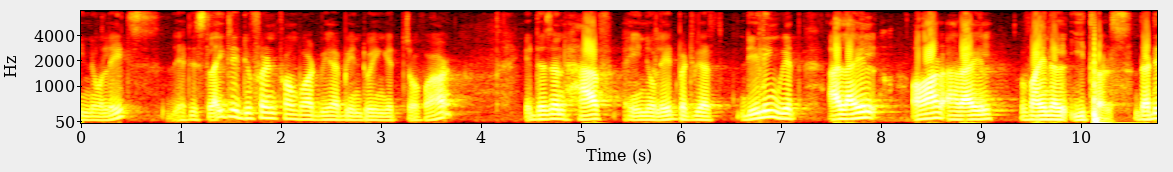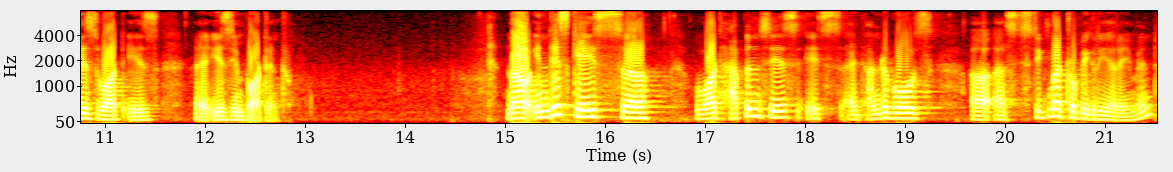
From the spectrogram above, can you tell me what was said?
enolates it is slightly different from what we have been doing it so far. It does not have enolate but we are dealing with allyl or aryl vinyl ethers that is what is, uh, is important. Now in this case uh, what happens is it undergoes uh, a sigmatropic rearrangement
